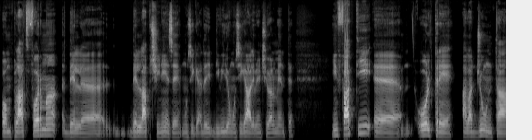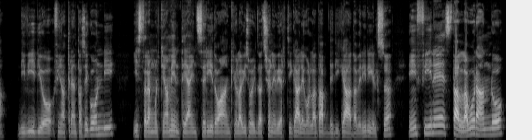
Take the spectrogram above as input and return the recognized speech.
on platform del, dell'app cinese musica, di video musicali principalmente. Infatti, eh, oltre all'aggiunta di video fino a 30 secondi, Instagram ultimamente ha inserito anche la visualizzazione verticale con la tab dedicata per i Reels e infine sta lavorando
